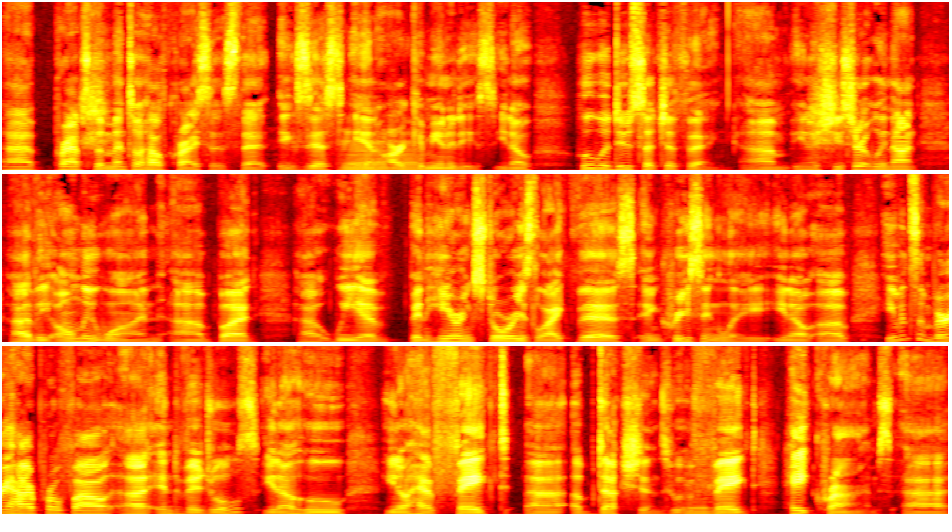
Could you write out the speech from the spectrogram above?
uh, perhaps the mental health crisis that exists mm-hmm. in our mm-hmm. communities. You know, who would do such a thing? Um, you know, she's certainly not uh, the only one, uh, but uh, we have been hearing stories like this increasingly. You know, of even some very high-profile uh, individuals. You know, who you know have faked uh, abductions, who have mm-hmm. faked hate crimes. Uh,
